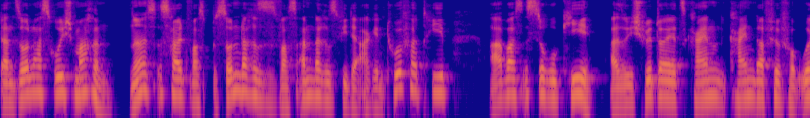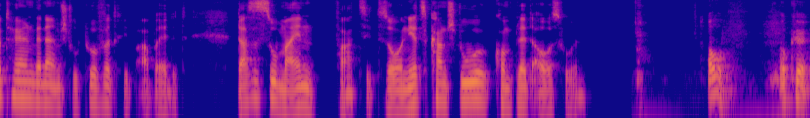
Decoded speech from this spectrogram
dann soll er es ruhig machen. Ne? Es ist halt was Besonderes, es ist was anderes wie der Agenturvertrieb, aber es ist doch okay. Also ich würde da jetzt keinen, keinen dafür verurteilen, wenn er im Strukturvertrieb arbeitet. Das ist so mein Fazit. So, und jetzt kannst du komplett ausholen. Oh, okay.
